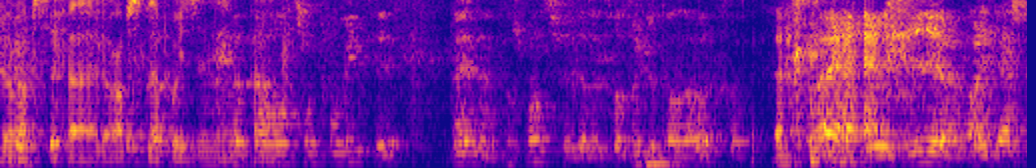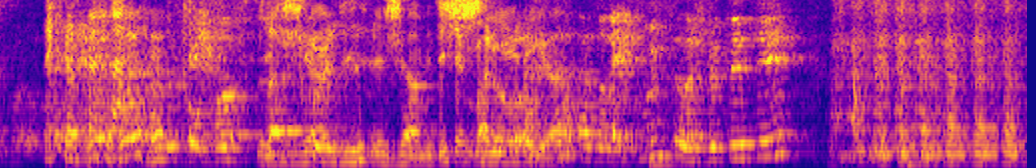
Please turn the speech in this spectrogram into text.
Le rap, c'est pas le rap, c'est de la poésie, mais. pas- Intervention pourrie, tu sais. Ben, franchement, si tu veux dire deux, trois trucs de temps à autre. euh, Ouais, la poésie. euh, Oh les gars, je sais pas le Bon, bof, J'ai envie, j'ai envie de J'ai chier, les gars. Attendez, pouce, euh, je vais péter.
